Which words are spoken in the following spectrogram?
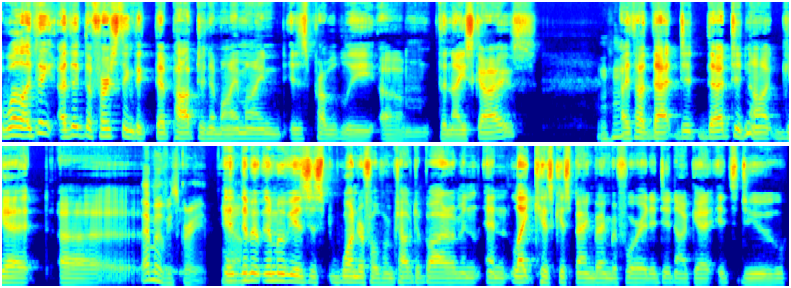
well, I think I think the first thing that, that popped into my mind is probably um The Nice Guys. Mhm. I thought that did that did not get uh that movie's great it- the, the movie is just wonderful from top to bottom and and like Kiss Kiss Bang Bang before it it did not get its due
